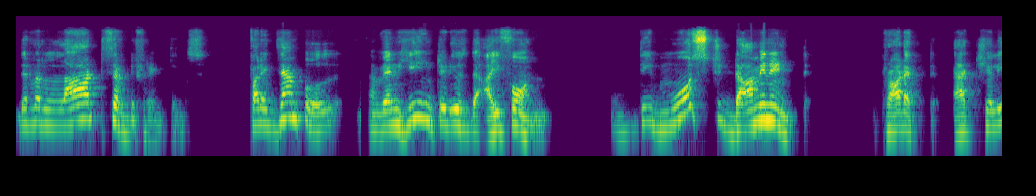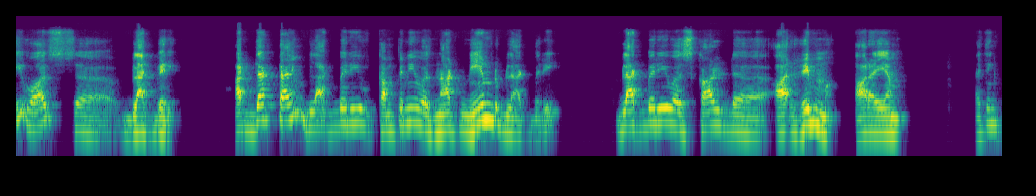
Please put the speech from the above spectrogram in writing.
there were lots of different things. For example, when he introduced the iPhone, the most dominant product actually was uh, blackberry. At that time blackberry company was not named blackberry. Blackberry was called uh, rim rim i think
